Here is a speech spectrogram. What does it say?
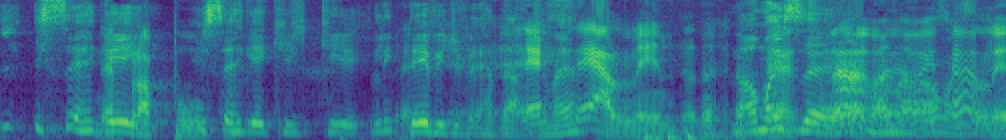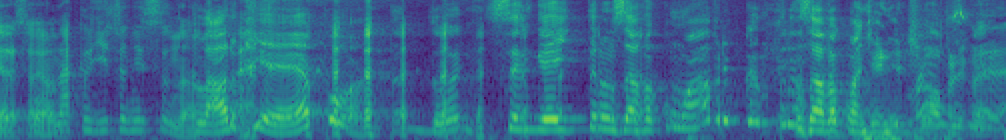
E, e Serguei, é pouco. e Serguei que, que lhe teve de verdade, Essa né? é a lenda, né? Não, mas é, Não, mas não, não, essa mas é a é, lenda. pô. eu não acredito nisso, não. Claro que é, pô. Tá doido. Serguei transava com árvore porque não transava com a Jenny Joplin, velho.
